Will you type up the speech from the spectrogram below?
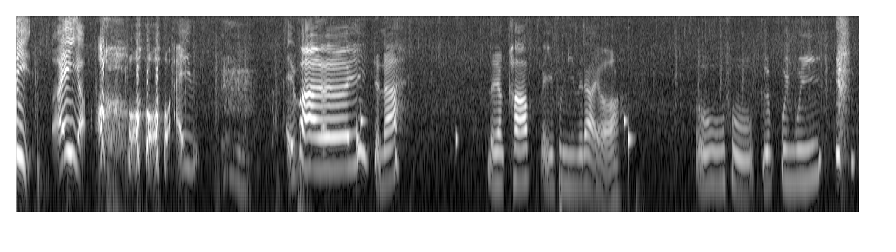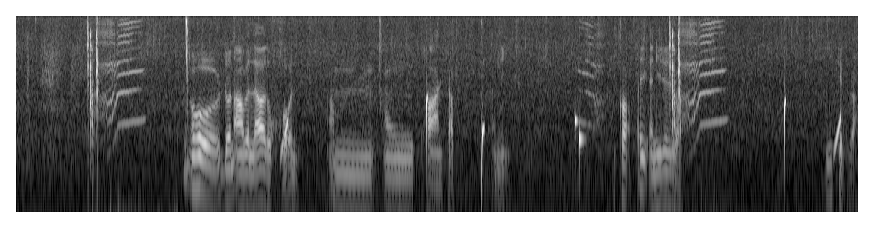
อ้ยเอ้โอ้โหไอ้ไอ้บ้าเอ้ยเดี๋ยวนะเรายังครับไอ้พวกนี้ไม่ได้เหรอโอ้โหเกือบปุยมุยโอ้โหโดนเอาไปแล้วทุกคนอืมเอาขวานกับอันนี้ก็เอ้ยอันนี้ด้วยดีกว่านนี้เก็บดีกว่า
